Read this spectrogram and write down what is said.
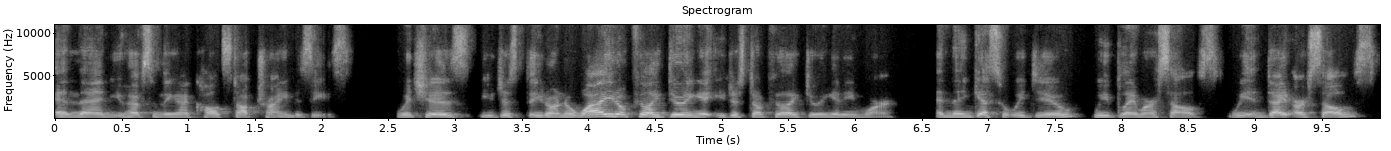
And then you have something I called stop trying disease, which is you just you don't know why you don't feel like doing it, you just don't feel like doing it anymore. And then guess what we do? We blame ourselves. We indict ourselves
